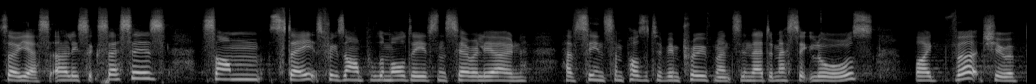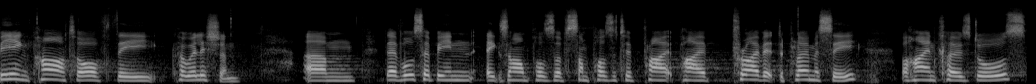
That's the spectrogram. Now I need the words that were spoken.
So yes, early successes. Some states, for example, the Maldives and Sierra Leone, have seen some positive improvements in their domestic laws by virtue of being part of the coalition. Um, there have also been examples of some positive pri pri private diplomacy behind closed doors.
